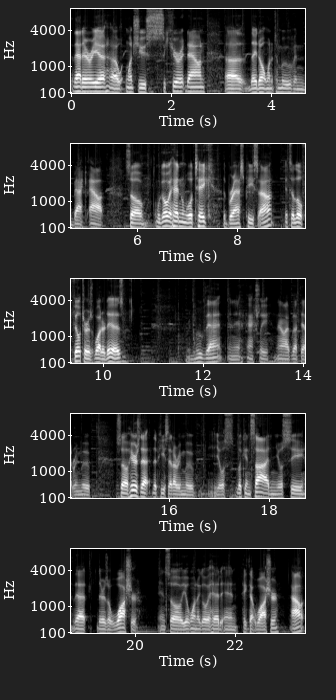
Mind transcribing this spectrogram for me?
that area. Uh, once you secure it down, uh, they don't want it to move and back out. So we'll go ahead and we'll take the brass piece out. It's a little filter is what it is. Remove that and actually now I've got that removed. So here's that the piece that I removed. You'll look inside and you'll see that there's a washer. And so you'll want to go ahead and take that washer out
